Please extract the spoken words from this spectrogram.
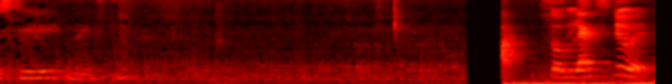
stay nice so let's do it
